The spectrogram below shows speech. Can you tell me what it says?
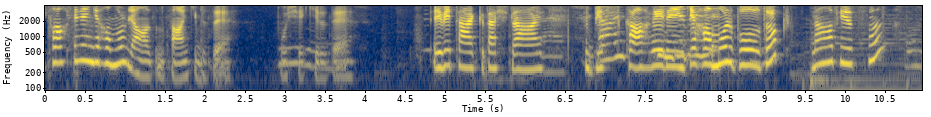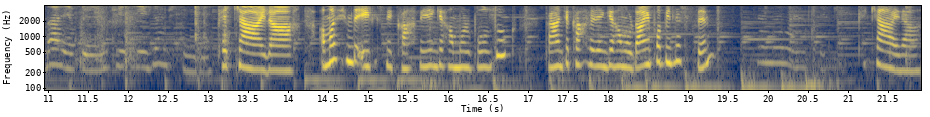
Bir kahverengi hamur lazım sanki bize. Bu şekilde. Evet arkadaşlar. Biz Ben kahverengi şimdi hamur bulduk. Ne yapıyorsun? Bundan yapıyorum. Pişireceğim şimdi. Pekala. Ama şimdi Elif'le kahverengi hamur bulduk. Bence kahverengi hamurdan yapabilirsin. Tamam artık. Pekala.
